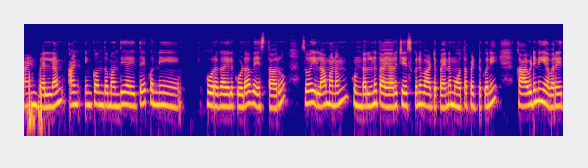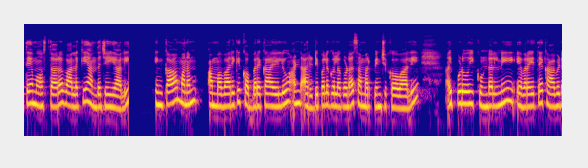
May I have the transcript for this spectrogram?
అండ్ బెల్లం అండ్ ఇంకొంతమంది అయితే కొన్ని కూరగాయలు కూడా వేస్తారు. సో ఇలా మనం కుండలను తయారు చేసుకుని వాటిపైన మూత పెట్టుకొని కావిడిని ఎవరైతే మోస్తారో వాళ్ళకి అందజేయాలి. ఇంకా మనం అమ్మవారికి కొబ్బరికాయలు అండ్ అరటి పలుగుల కూడా సమర్పించుకోవాలి. ఇప్పుడు ఈ కుండల్ని ఎవరైతే కావిడ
